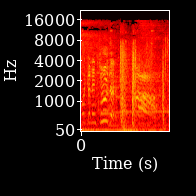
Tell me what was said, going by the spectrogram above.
like an intruder! Ah.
